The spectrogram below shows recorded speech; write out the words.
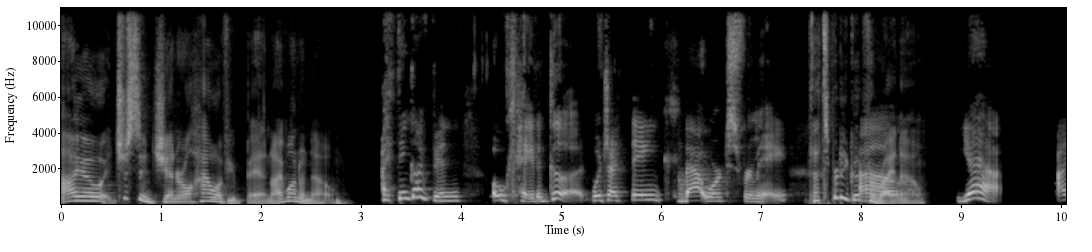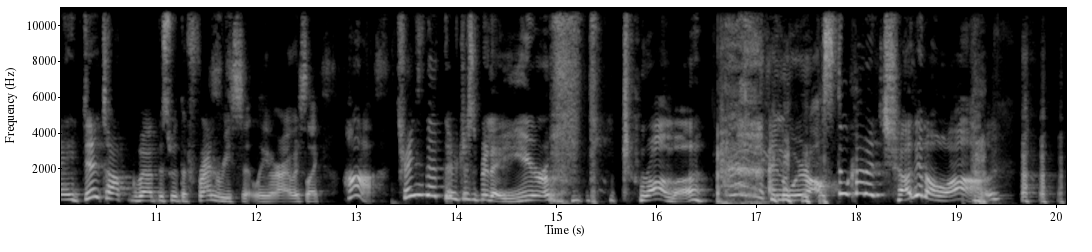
Ayo, just in general, how have you been? I want to know. I think I've been okay to good, which I think that works for me. That's pretty good for right Um, now. Yeah. I did talk about this with a friend recently where I was like, huh, it's crazy that there's just been a year of trauma and we're all still kind of chugging along.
